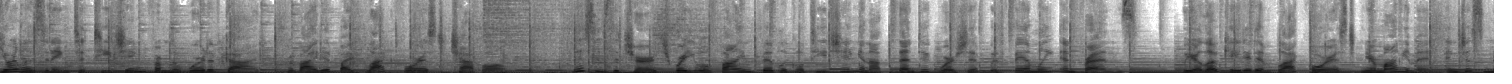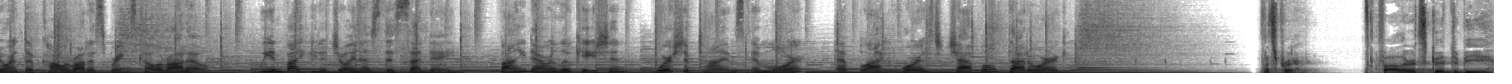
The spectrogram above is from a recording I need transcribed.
You're listening to teaching from the Word of God, provided by Black Forest Chapel. This is the church where you will find biblical teaching and authentic worship with family and friends. We are located in Black Forest near Monument and just north of Colorado Springs, Colorado. We invite you to join us this Sunday. Find our location, worship times, and more at blackforestchapel.org. Let's pray. Father, it's good to be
